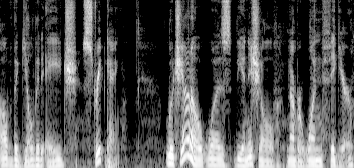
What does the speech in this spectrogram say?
of the Gilded Age street gang. Luciano was the initial number one figure.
